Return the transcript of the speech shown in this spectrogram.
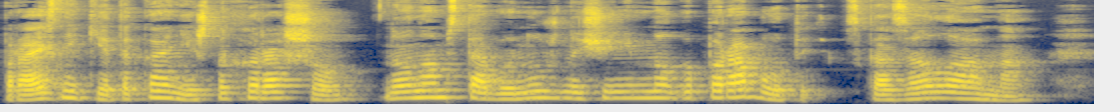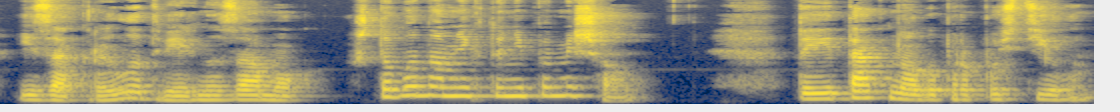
«Праздники – это, конечно, хорошо, но нам с тобой нужно еще немного поработать», – сказала она и закрыла дверь на замок, чтобы нам никто не помешал. «Ты и так много пропустила,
